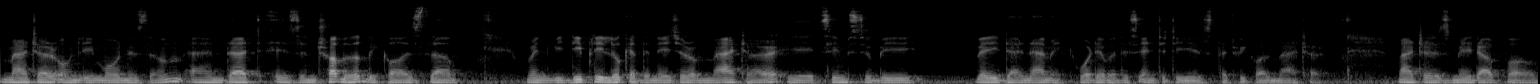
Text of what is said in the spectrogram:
matter only monism, and that is in trouble because. Uh, when we deeply look at the nature of matter, it seems to be very dynamic, whatever this entity is that we call matter. Matter is made up of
